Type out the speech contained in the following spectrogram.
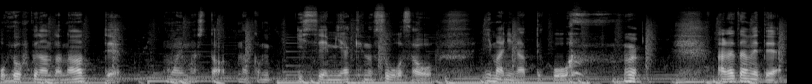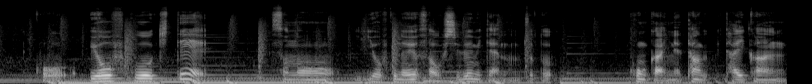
うお洋服なんだなって思いましたなんか一世三宅の凄さを今になってこう 改めてこう洋服を着てその洋服の良さを知るみたいなのちょっと今回ね体感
